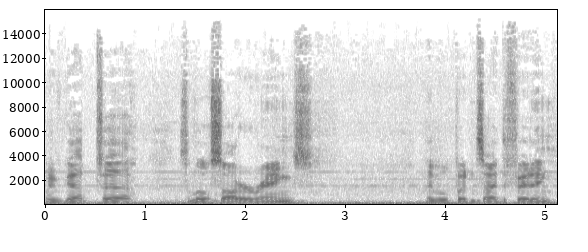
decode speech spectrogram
We've got uh, some little solder rings that we'll put inside the fitting.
